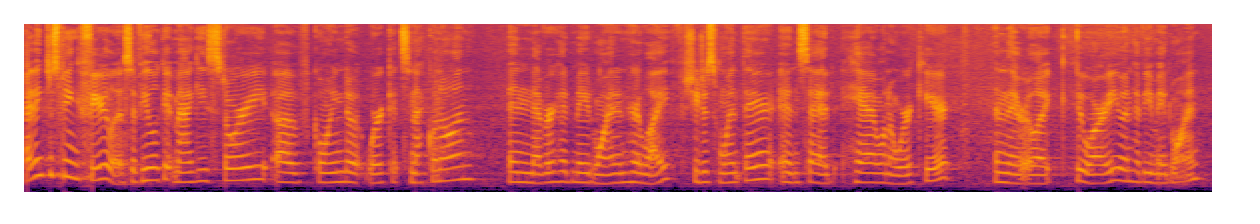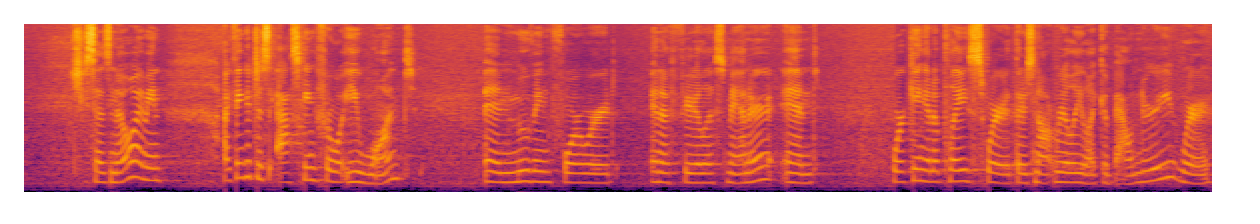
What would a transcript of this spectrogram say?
I think just being fearless. If you look at Maggie's story of going to work at Sine Qua Non and never had made wine in her life, she just went there and said, Hey, I want to work here. And they were like, Who are you and have you made wine? She says, No. I mean, I think it's just asking for what you want and moving forward in a fearless manner and working at a place where there's not really like a boundary, where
